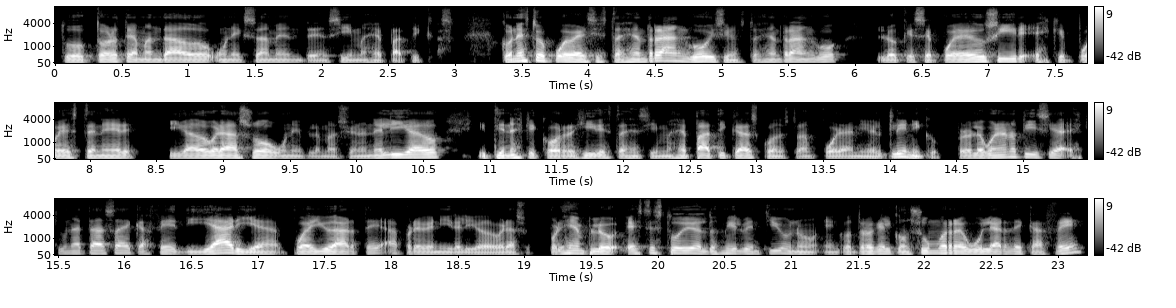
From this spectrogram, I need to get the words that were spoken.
tu doctor te ha mandado un examen de enzimas hepáticas. Con esto puede ver si estás en rango y si no estás en rango, lo que se puede deducir es que puedes tener hígado graso o una inflamación en el hígado y tienes que corregir estas enzimas hepáticas cuando están fuera a nivel clínico. Pero la buena noticia es que una taza de café diaria puede ayudarte a prevenir el hígado graso. Por ejemplo, este estudio del 2021 encontró que el consumo regular de café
